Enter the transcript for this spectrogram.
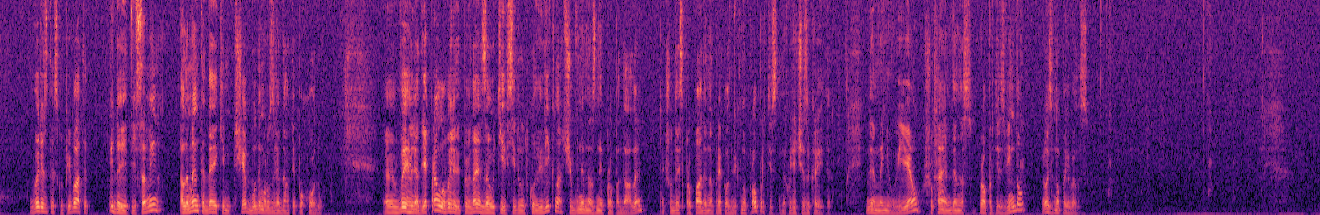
Вирізати, скопіювати. Ідеї ті самі, елементи деякі ще будемо розглядати по ходу. Вигляд, як правило, вигляд відповідає за оті всі додаткові вікна, щоб вони в нас не пропадали. Якщо десь пропаде, наприклад, вікно Properties, не хочучи закрити. Йдемо в меню View, шукаємо, де в нас Properties Window, і ось воно з'явилося.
